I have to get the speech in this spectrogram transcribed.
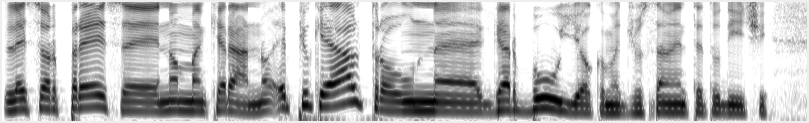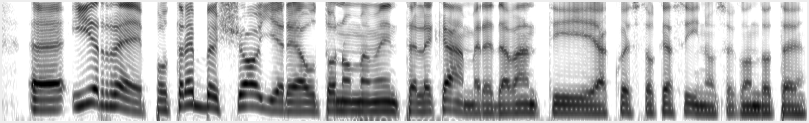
le sorprese non mancheranno e più che altro un eh, garbuglio, come giustamente tu dici. Eh, il re potrebbe sciogliere autonomamente le Camere davanti a questo casino, secondo te?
